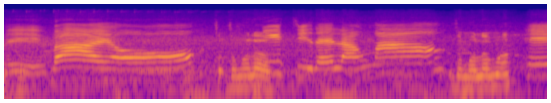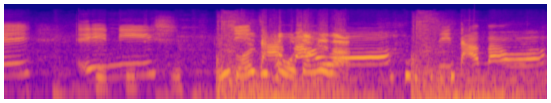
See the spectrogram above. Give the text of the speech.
礼拜哦，怎怎么了？你一个人吗？怎么了吗？嘿，，Amy 你为什么一直看我下面啦？你打包哦，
